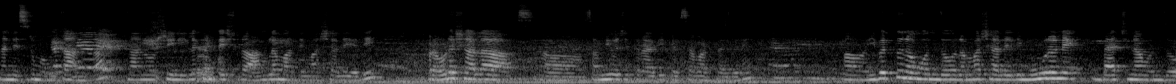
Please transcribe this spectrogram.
ನನ್ನ ಹೆಸರು ಮಮತಾ ಅಂತ. ನಾನು ಶ್ರೀ ನೀಲಕಂಠೇಶ್ವರ ಆಂಗ್ಲ ಮಾಧ್ಯಮ ಶಾಲೆಯಲ್ಲಿ ಪ್ರೌಢಶಾಲಾ ಸಂಯೋಜಕರಾಗಿ ಕೆಲಸ ಮಾಡ್ತಾ ಇದ್ದೇನೆ. ಇವತ್ತು ನಾವು ಒಂದು ನಮ್ಮ ಶಾಲೆಯಲ್ಲಿ ಮೂರನೇ ಬ್ಯಾಚ್ನ ಒಂದು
